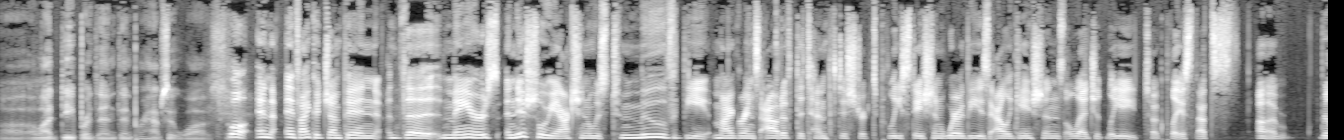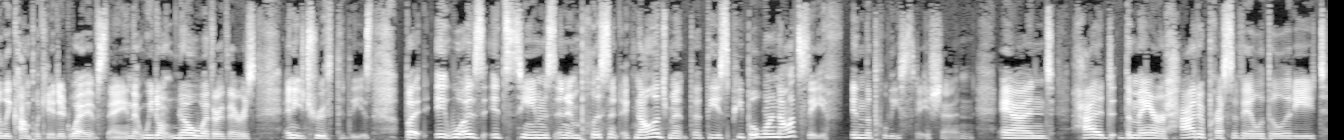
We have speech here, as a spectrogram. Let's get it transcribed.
Uh, a lot deeper than, than perhaps it was. So. Well, and if I could jump in, the mayor's initial reaction was to move the migrants out of the 10th District Police Station where these allegations allegedly took place. That's a really complicated way of saying that we don't know whether there's any truth to these. But it was, it seems, an implicit acknowledgement that these people were not safe in the police station. And had the mayor had a press availability t-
